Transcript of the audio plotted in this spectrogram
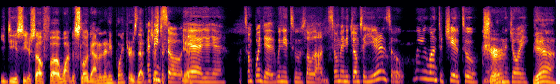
you, do you see yourself uh, wanting to slow down at any point or is that I think a- so. yeah. Yeah. yeah, yeah, At some point, yeah, we need to slow down. So many jumps a year, so we want to chill too. Sure. And enjoy. Yeah,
